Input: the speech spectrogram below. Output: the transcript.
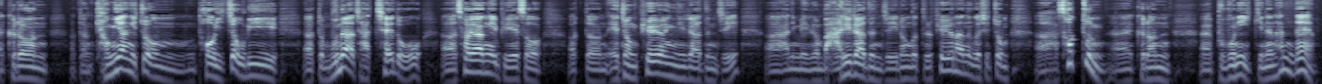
그런 어떤 경향이 좀 더 있죠. 우리 어떤 문화 자체도 어, 서양에 비해서 어떤 애정 표현이라든지, 아, 아니면 말이라든지 이런 것들을 표현 표현하는 것이 좀 아, 서툰 그런 부분이 있기는 한데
